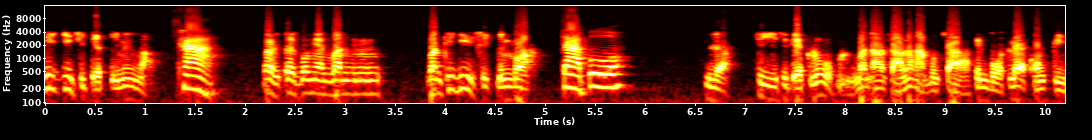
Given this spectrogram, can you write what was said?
ที่ยี่สิบเอ็ดปีนึงอะค่ะเอ้ยเอ้ยบ่แม่นวันวันที่ยี่สิบเป็นบ่จ้าปูแหละสี่สิบเอ็ดรูปวันอาสาฬหาบูชาเป็นโบสถ์แรกของปี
